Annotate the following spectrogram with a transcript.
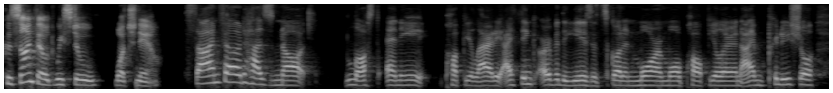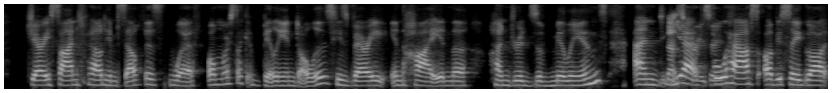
Because Seinfeld, we still watch now. Seinfeld has not lost any popularity. I think over the years it's gotten more and more popular, and I'm pretty sure Jerry Seinfeld himself is worth almost like a billion dollars. He's very in high in the hundreds of millions. And That's yeah, crazy. Full House obviously got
